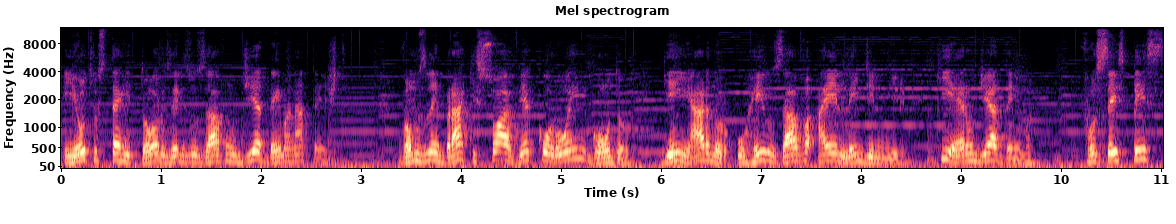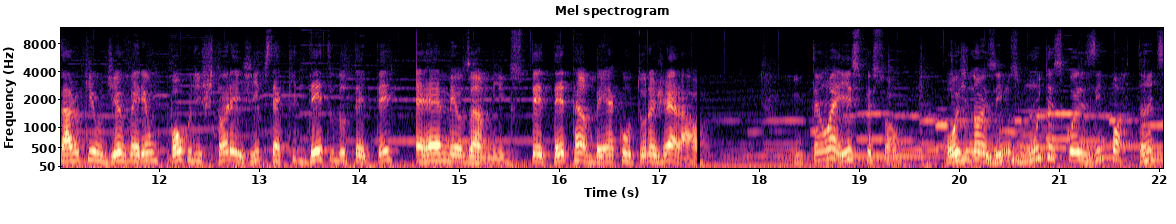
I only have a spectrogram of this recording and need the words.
Em outros territórios, eles usavam um diadema na testa. Vamos lembrar que só havia coroa em Gondor, e em Arnor o rei usava a Elendilmir, que era um diadema. Vocês pensaram que um dia veria um pouco de história egípcia aqui dentro do TT? É, meus amigos, TT também é cultura geral. Então é isso, pessoal. Hoje nós vimos muitas coisas importantes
